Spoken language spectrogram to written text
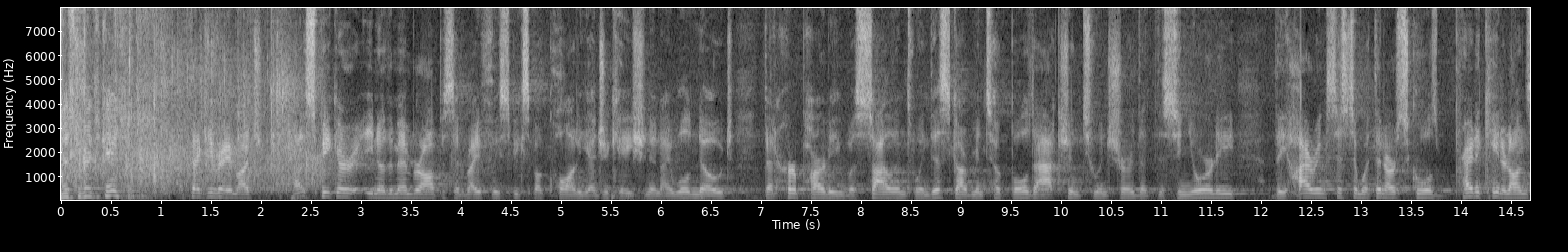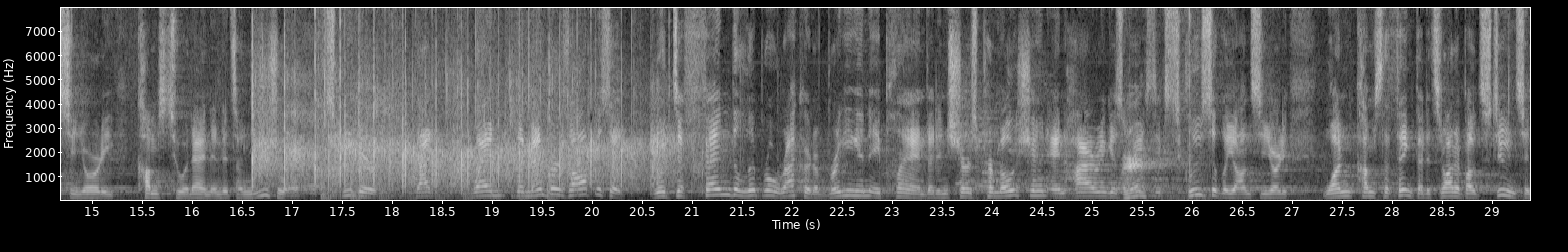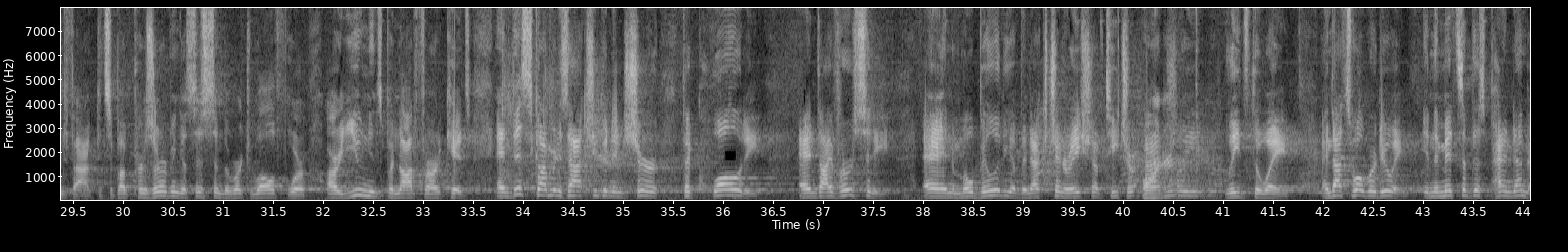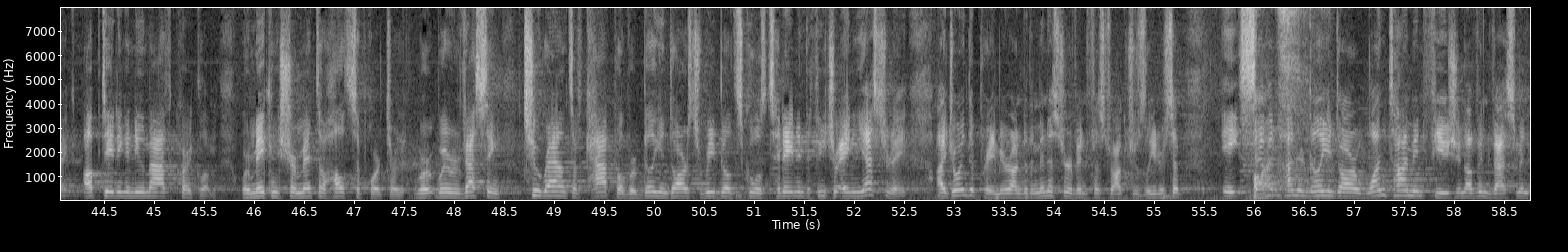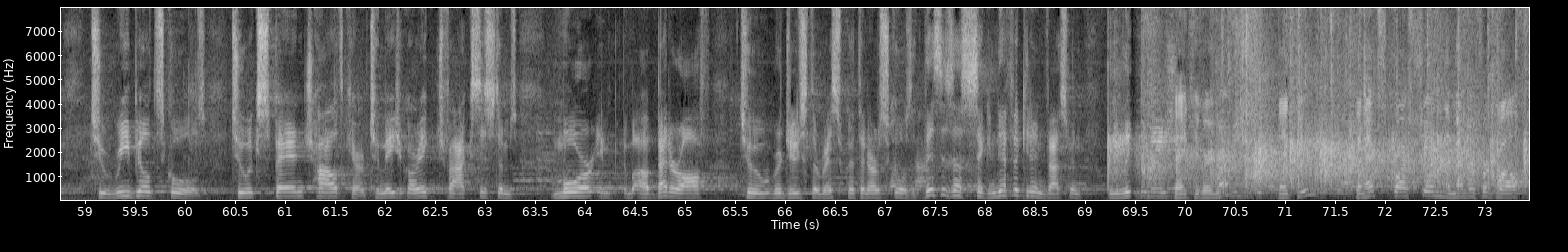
Minister of Education. Thank you very much. Uh, Speaker, you know, the member opposite rightfully speaks about quality education, and I will note that her party was silent when this government took bold action to ensure that the seniority the hiring system within our schools predicated on seniority comes to an end. And it's unusual, Speaker, that when the members opposite would defend the Liberal record of bringing in a plan that ensures promotion and hiring is based exclusively on seniority, one comes to think that it's not about students, in fact. It's about preserving a system that worked well for our unions but not for our kids. And this government is actually going to ensure that quality and diversity and mobility of the next generation of teacher Order. actually leads the way. And that's what we're doing. In the midst of this pandemic, updating a new math curriculum, we're making sure mental health supports are, we're, we're investing two rounds of capital, over a billion dollars to rebuild schools today and in the future. And yesterday, I joined the Premier under the Minister of Infrastructure's leadership, a $700 million one-time infusion of investment to rebuild schools, to expand childcare, to make our HVAC systems more uh, better off to reduce the risk within our schools. This is a significant investment. We lead the nation. Thank you very much. Thank you. The next question, the member for Guelph.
